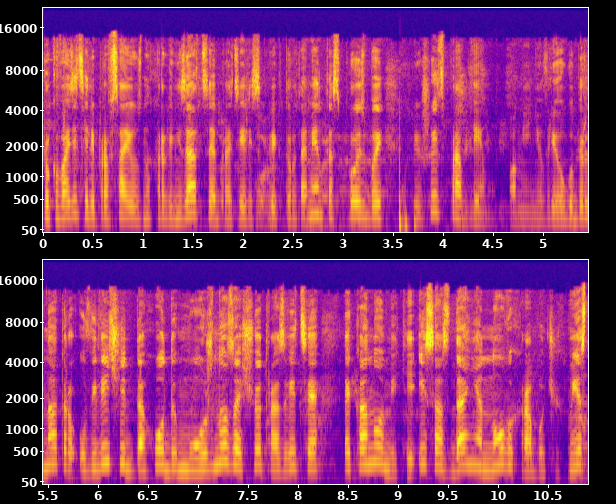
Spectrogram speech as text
Руководители профсоюзных организаций обратились к Виктору Томенко с просьбой решить проблему. По мнению в Рио губернатора, увеличить доходы можно за счет развития экономики и создания новых рабочих мест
